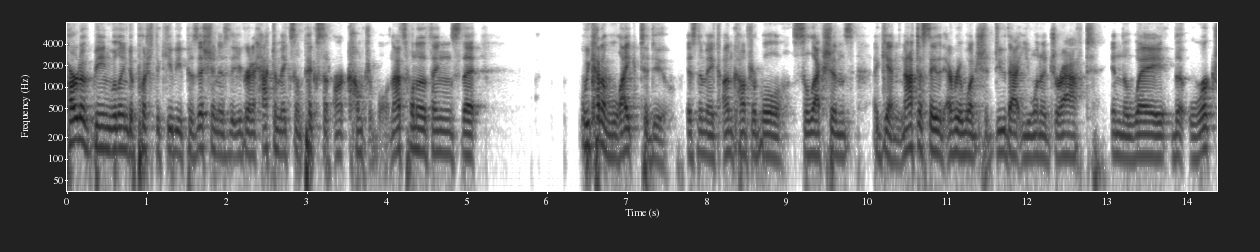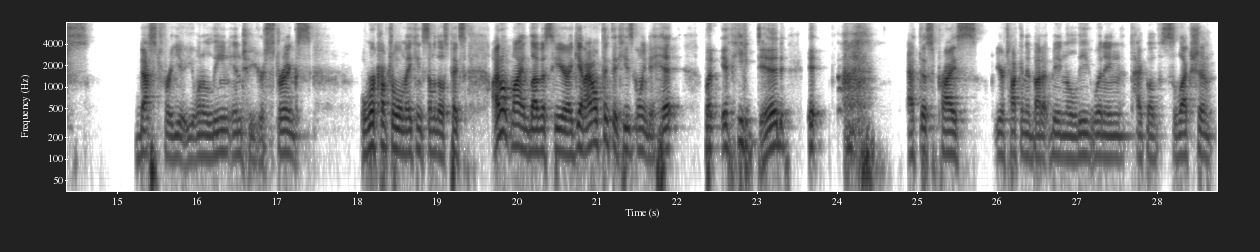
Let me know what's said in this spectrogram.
Part of being willing to push the QB position is that you're going to have to make some picks that aren't comfortable. And that's one of the things that we kind of like to do is to make uncomfortable selections. Again, not to say that everyone should do that. You want to draft in the way that works best for you. You want to lean into your strengths. We're comfortable making some of those picks. I don't mind Levis here. Again, I don't think that he's going to hit, but if he did, it at this price, you're talking about it being a league winning type of selection.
